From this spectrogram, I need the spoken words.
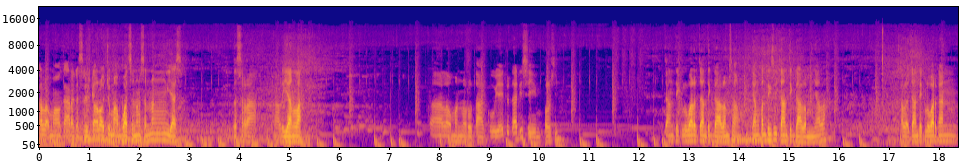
Kalau mau ke arah ke serius kalau cuma buat seneng-seneng ya s- terserah kalian lah. Kalau menurut aku ya itu tadi simple sih. Cantik luar cantik dalam sama yang penting sih cantik dalamnya lah kalau cantik luar kan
